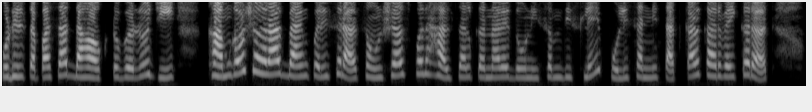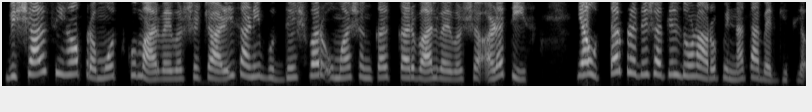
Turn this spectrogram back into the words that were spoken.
पुढील तपासात दहा ऑक्टोबर रोजी खामगाव शहरात बँक परिसरात संशयास्पद हालचाल करणारे दोन इसम दिसले. पोलिसांनी तात्काळ कारवाई करत विशाल सिंह प्रमोद कुमार वयवर्ष चाळीस आणि बुद्धेश्वर उमाशंकर करवाल वयवर्ष अडतीस या उत्तर प्रदेशातील दोन आरोपींना ताब्यात घेतलं.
